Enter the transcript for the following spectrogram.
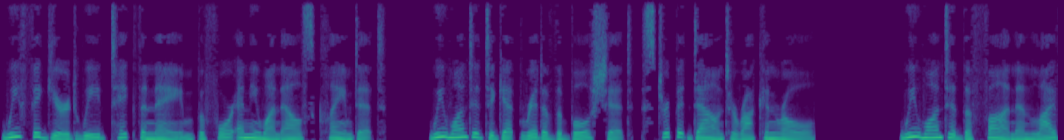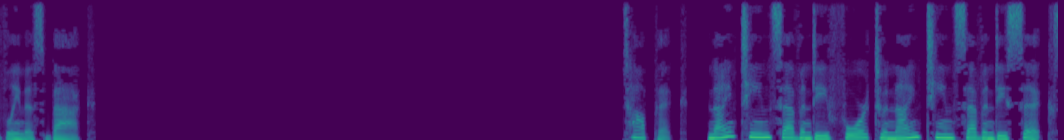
"We figured we'd take the name before anyone else claimed it. We wanted to get rid of the bullshit, strip it down to rock and roll. We wanted the fun and liveliness back." Topic 1974 to 1976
